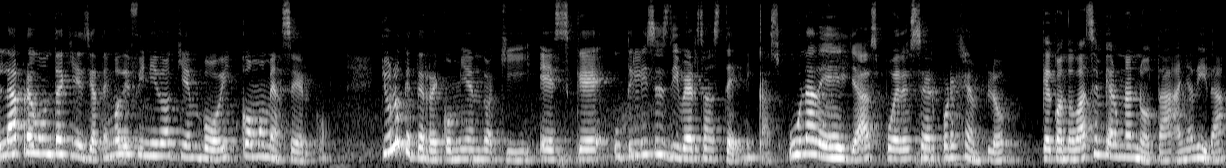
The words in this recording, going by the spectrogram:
la pregunta aquí es, ya tengo definido a quién voy, ¿cómo me acerco? Yo lo que te recomiendo aquí es que utilices diversas técnicas. Una de ellas puede ser, por ejemplo, que cuando vas a enviar una nota añadida,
